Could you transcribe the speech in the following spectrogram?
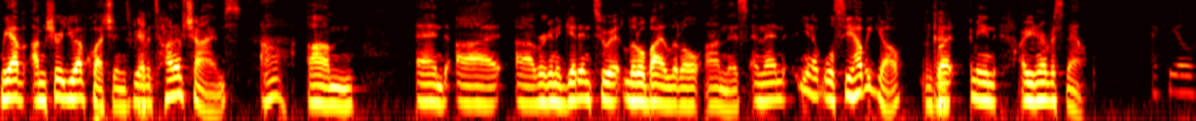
We have I'm sure you have questions. We have a ton of chimes. Oh. Um and uh, uh, we're gonna get into it little by little on this, and then you know we'll see how we go. Okay. But I mean, are you nervous now? I feel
